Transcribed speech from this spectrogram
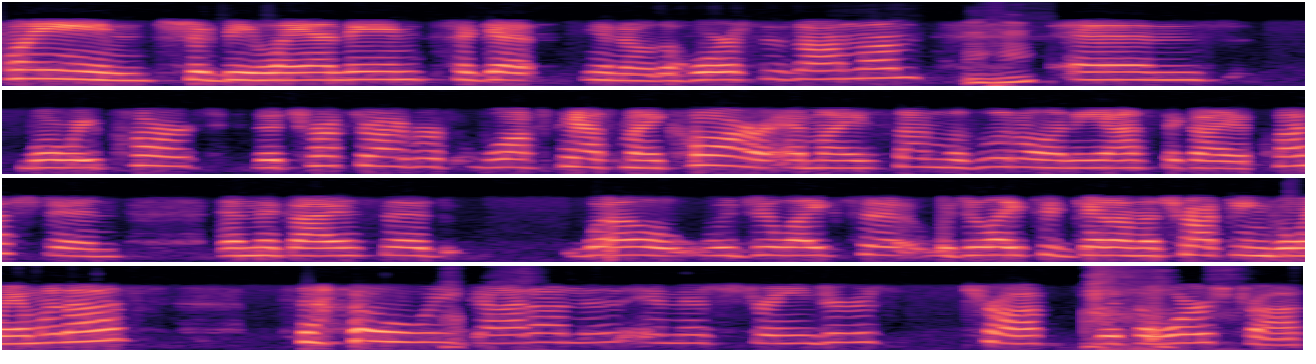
plane should be landing to get, you know, the horses on them. Mhm. And where we parked, the truck driver walked past my car, and my son was little, and he asked the guy a question, and the guy said, well, would you like to would you like to get on the truck and go in with us? So we got on the, in this stranger's truck with the horse truck,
